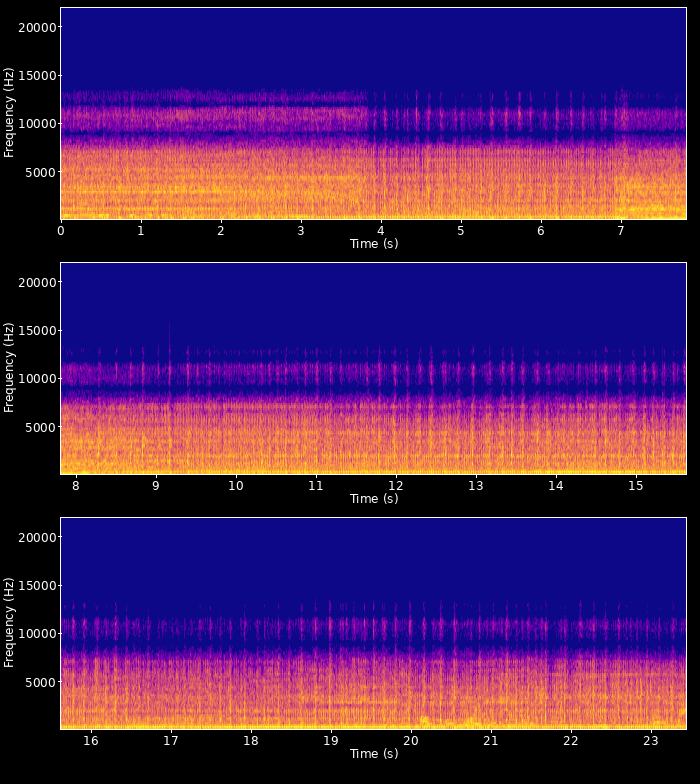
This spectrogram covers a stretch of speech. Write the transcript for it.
Yeah, it, it's a pretty common stuff. How cold wire was that? Probably.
